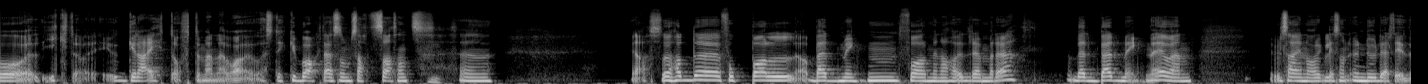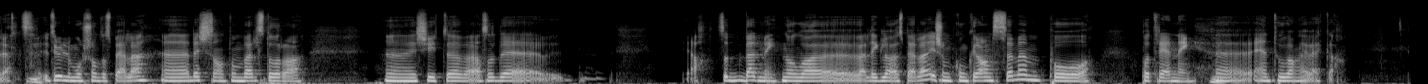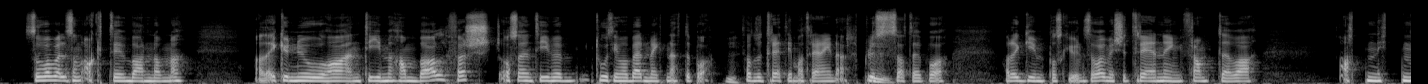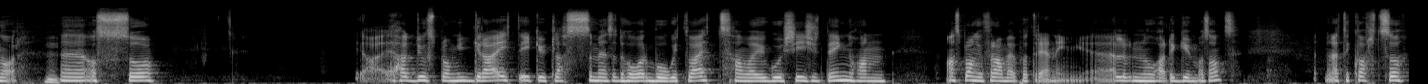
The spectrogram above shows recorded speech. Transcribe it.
gikk det jo greit ofte, men jeg var jo et stykke bak de som satsa. sant? Eh, ja, så jeg hadde fotball, badminton. Far min har drevet med det. Bad badminton er jo en jeg vil si i Norge litt sånn undervurdert idrett. Mm. Utrolig morsomt å spille. Eh, det er ikke sånn at man bare står og eh, skyter over. Altså det ja, så badminton òg var jeg veldig glad i å spille. Ikke som konkurranse, men på, på trening. Én-to ganger i veka. Så det var veldig sånn aktiv barndom, da. At jeg kunne jo ha en time håndball først, og så en time, to timer badminton etterpå. Mm. Sånn så tre timer trening der. Pluss at jeg på, hadde gym på skolen, så det var mye trening fram til jeg var 18-19 år. Mm. Eh, og så ja, jeg hadde jo sprunget greit. Jeg gikk jo i klasse med så Håvard Bogutveit. Han var jo god i skiskyting, og han, han sprang jo fra meg på trening, eller nå hadde gym og sånt. Men etter hvert så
